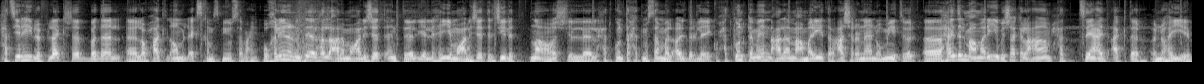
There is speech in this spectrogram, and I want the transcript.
حتصير هي ال flagship بدل آه لوحات الأم ال X570 وخلينا ننتقل هلأ على معالجات Intel يلي هي معالجات الجيل 12 اللي حتكون تحت مسمى ال Alder Lake وحتكون كمان على معمارية ال 10 نانومتر آه هيدي المعمارية بشكل عام حتساعد أكثر إنه هي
